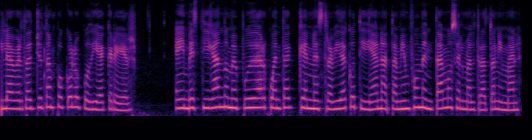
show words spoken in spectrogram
Y la verdad yo tampoco lo podía creer. E investigando me pude dar cuenta que en nuestra vida cotidiana también fomentamos el maltrato animal.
